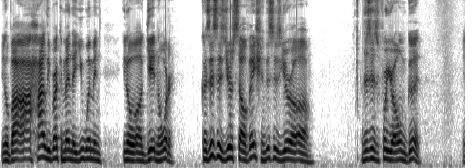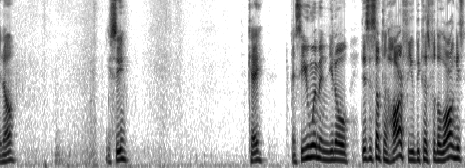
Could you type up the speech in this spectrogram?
You know, but I highly recommend that you women, you know, uh, get in order. Because this is your salvation. This is your, uh, this is for your own good. You know? You see? Okay? And see, you women, you know, this is something hard for you because for the longest,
